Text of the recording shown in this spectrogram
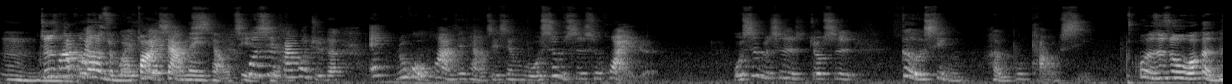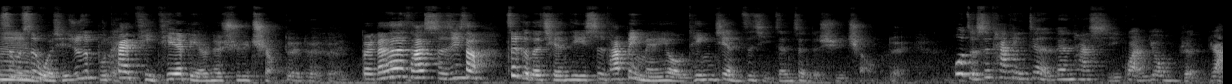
嗯，就是他不知道怎么画下那一条界或是。他会觉得，哎，如果我画了这条界限，我是不是是坏人？我是不是就是个性很不讨喜？或者是说我可能是不是我其实就是不太体贴别人的需求，对对对，对，但是他实际上这个的前提是他并没有听见自己真正的需求，对。或者是他听见了，但是他习惯用忍让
